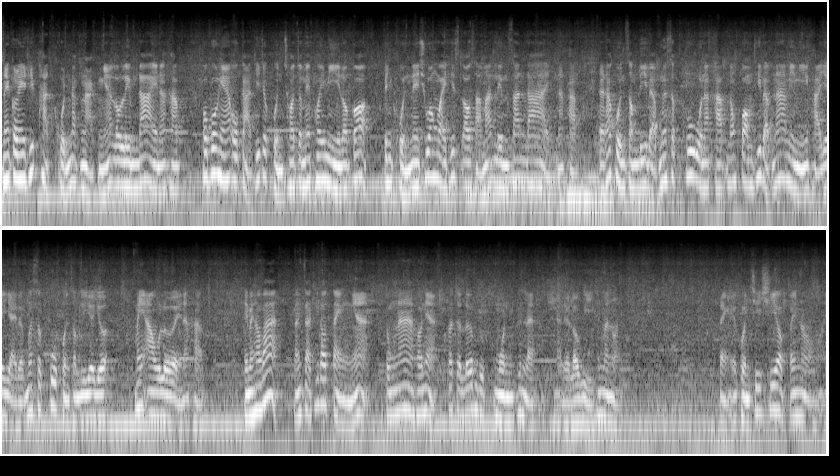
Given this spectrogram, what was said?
ในกรณีที่ผัดขนหนักๆเงี้ยเราเล็มได้นะครับ เพราะพวกนี้โอกาสที่จะขนช็อตจะไม่ค่อยมี แล้วก็เป็นขนในช่วงวัยที่เราสามารถเล็มสั้นได้นะครับแต่ถ้าขนสำลีแบบเมื่อสักครู่นะครับน้องปอมที่แบบหน้ามีหมีขาใหญ่ ๆ แบบเมื่อสักครู่ขนสำลีเยอะๆไม่เอาเลยนะครับ เห็นไหมครับว่าหลังจากที่เราแต่งเนี่ยตรงหน้าเขาเนี่ยก็จะเริ่มดูมนขึ้นแล้วอะเดี๋ยวเราหวีขึ้นมาหน่อย แต่งไอ้ขนชี้ๆออกไปหน่อย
